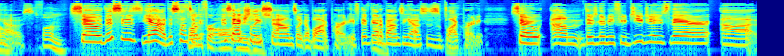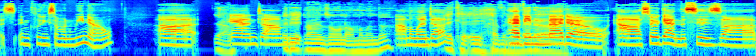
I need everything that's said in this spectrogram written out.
Oh, house. Fun. So this is yeah, this sounds Fun like all this actually ages. sounds like a block party. If they've got a bouncy house, this is a block party. So um, there's going to be a few DJs there, uh, including someone we know, uh, Yeah. and um, 889 Zone on Melinda, uh, Melinda. aka Heaven Heavy Meadow. Meadow. Uh, so again, this is uh,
